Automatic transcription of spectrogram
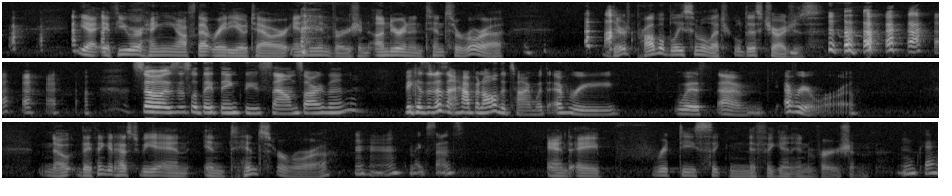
yeah, if you were hanging off that radio tower in the inversion under an intense aurora, there's probably some electrical discharges. so is this what they think these sounds are then? Because it doesn't happen all the time with every with um, every aurora. No, they think it has to be an intense aurora. Mm-hmm. Makes sense. And a pretty significant inversion. Okay.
